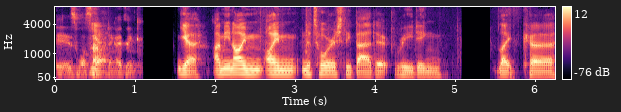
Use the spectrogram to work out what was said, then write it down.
is what's yeah. happening. I think. Yeah, I mean, I'm I'm notoriously bad at reading, like uh,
